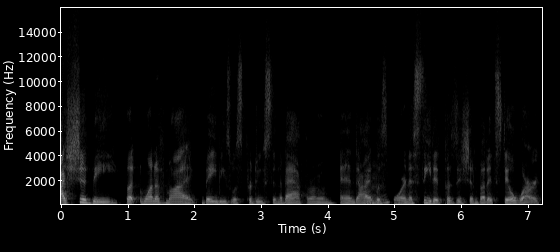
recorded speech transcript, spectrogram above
I should be, but one of my babies was produced in the bathroom and I mm-hmm. was more in a seated position, but it still worked.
